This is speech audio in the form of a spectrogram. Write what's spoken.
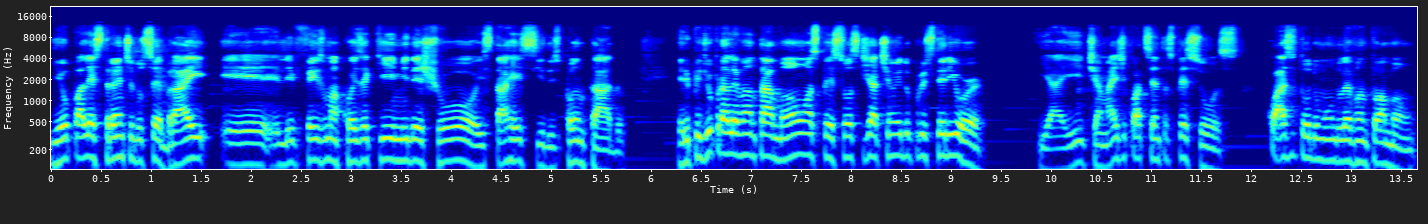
E o palestrante do Sebrae, ele fez uma coisa que me deixou estarrecido, espantado. Ele pediu para levantar a mão as pessoas que já tinham ido para o exterior. E aí tinha mais de 400 pessoas. Quase todo mundo levantou a mão.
